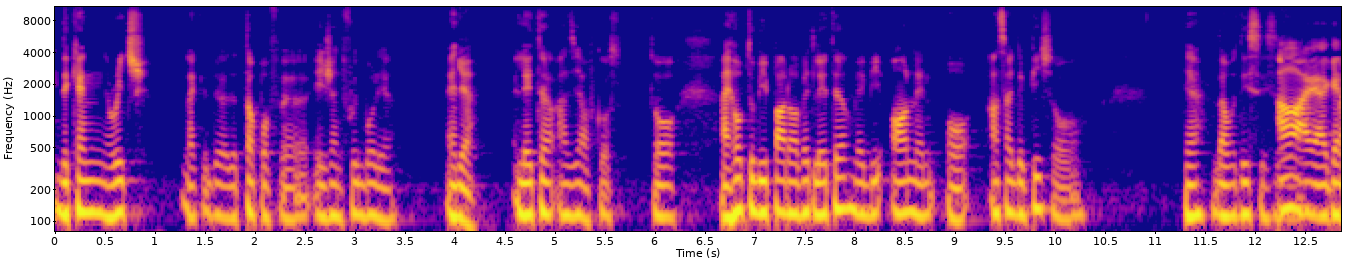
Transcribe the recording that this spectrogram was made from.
they can reach like the, the top of uh, asian football yeah. And Yeah. later asia of course. So i hope to be part of it later maybe on and or outside the pitch or yeah that was this is Oh, I, I can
